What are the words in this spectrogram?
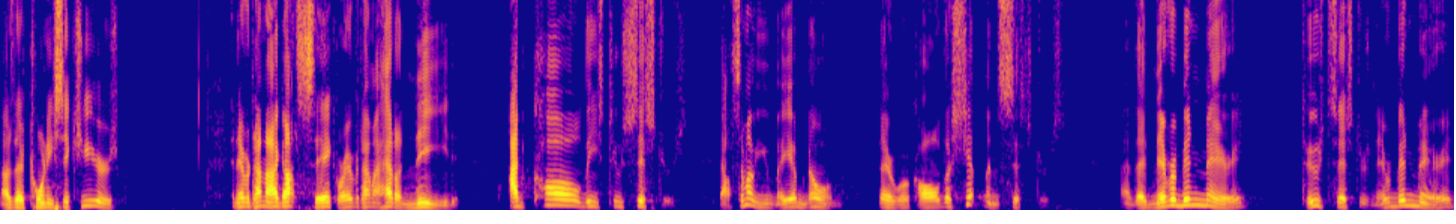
I was there 26 years. And every time I got sick or every time I had a need, I'd call these two sisters. Now, some of you may have known them. They were called the Shipman sisters. And they'd never been married. Two sisters, never been married.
